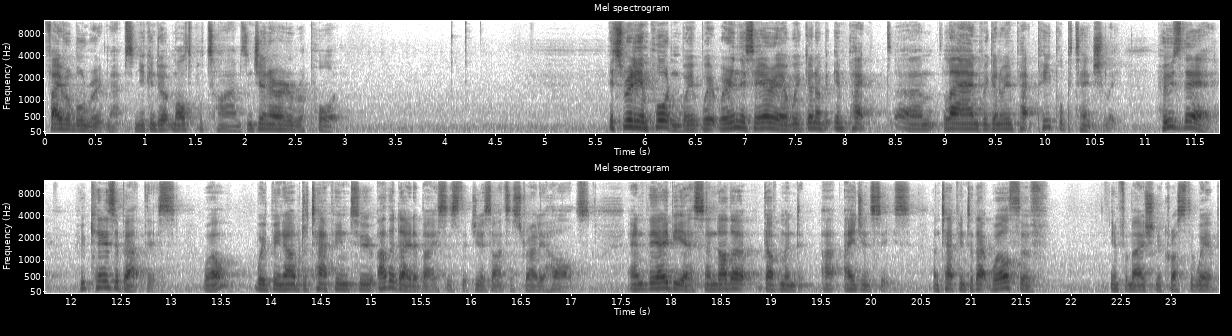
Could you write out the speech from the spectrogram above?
favourable route maps. And you can do it multiple times and generate a report. It's really important. We, we're in this area. We're going to impact um, land. We're going to impact people potentially. Who's there? Who cares about this? Well, we've been able to tap into other databases that Geoscience Australia holds and the ABS and other government uh, agencies and tap into that wealth of information across the web.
